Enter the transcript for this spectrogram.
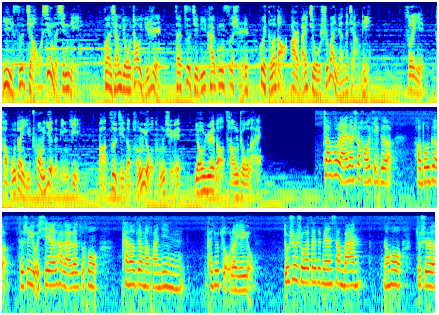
一丝侥幸的心理，幻想有朝一日在自己离开公司时会得到二百九十万元的奖励。所以，他不断以创业的名义，把自己的朋友、同学邀约到沧州来。叫过来的是好几个、好多个，只是有些他来了之后，看到这样的环境，他就走了，也有。都是说在这边上班，然后就是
